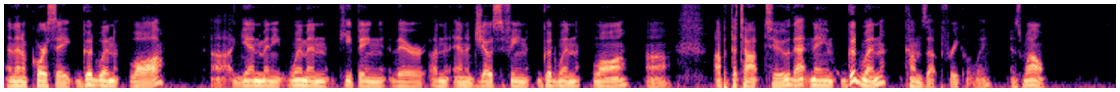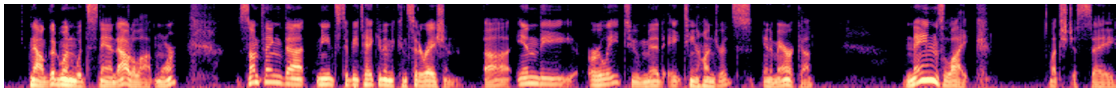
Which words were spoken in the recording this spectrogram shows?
And then, of course, a Goodwin Law. Uh, again, many women keeping their, and a Josephine Goodwin Law uh, up at the top, too. That name, Goodwin, comes up frequently as well. Now, Goodwin would stand out a lot more. Something that needs to be taken into consideration uh, in the early to mid 1800s in America, names like, let's just say,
